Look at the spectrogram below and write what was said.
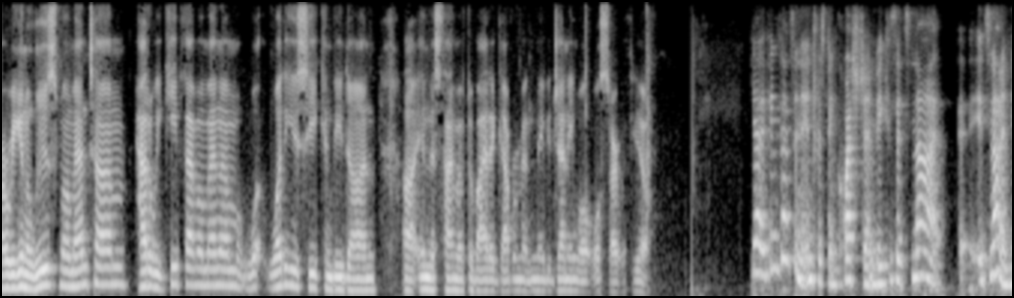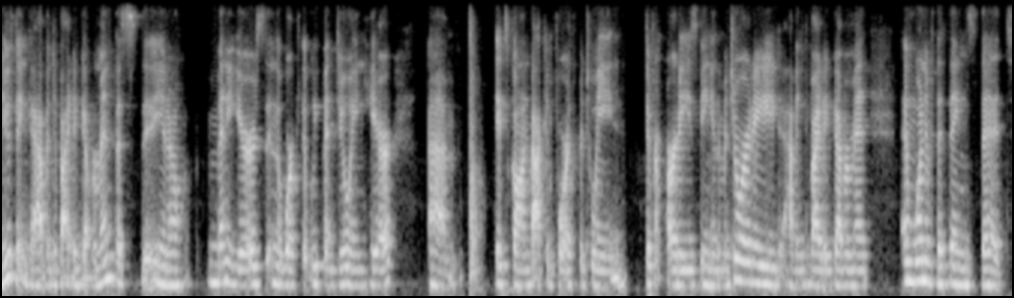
are we going to lose momentum? How do we keep that momentum? What, what do you see can be done uh, in this time of divided government? And maybe Jenny, we'll, we'll start with you. Yeah, I think that's an interesting question because it's not it's not a new thing to have a divided government. This you know many years in the work that we've been doing here, um, it's gone back and forth between different parties being in the majority, having divided government. And one of the things that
